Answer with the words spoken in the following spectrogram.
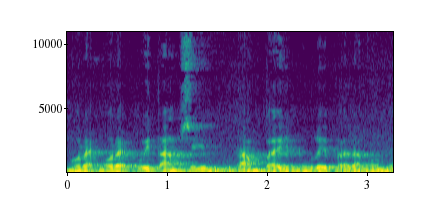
Ngorek-ngorek kwitansi tambahin nule barang ngono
